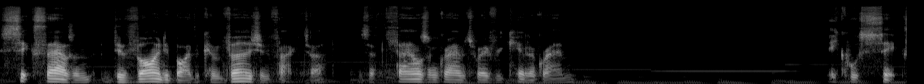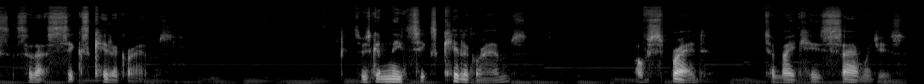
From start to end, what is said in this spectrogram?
6,000 divided by the conversion factor is a thousand grams to every kilogram equals 6. So that's 6 kilograms. So he's going to need 6 kilograms of spread to make his sandwiches.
